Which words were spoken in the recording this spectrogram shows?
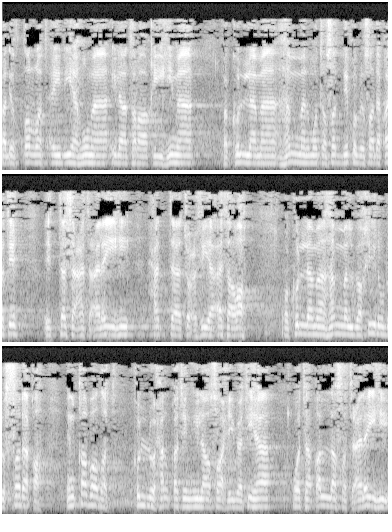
قد اضطرت أيديهما إلى تراقيهما فكلما هم المتصدق بصدقته اتسعت عليه حتى تعفي أثره. وكلما هم البخيل بالصدقة انقبضت كل حلقة إلى صاحبتها وتقلصت عليه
